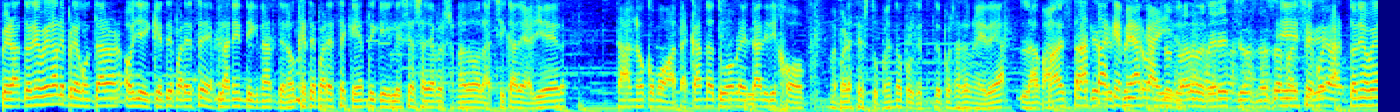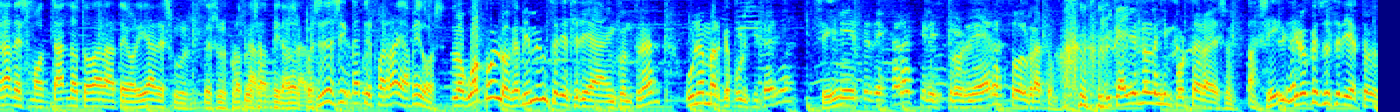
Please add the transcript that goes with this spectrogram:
Pero a Antonio Vega le preguntaron, oye, ¿y qué te parece? En plan indignante, ¿no? ¿Qué te parece que Enrique Iglesias haya personado a la chica de ayer? Tal, ¿no? Como atacando a tu obra y tal. Y dijo, me parece estupendo porque no te puedes hacer una idea. La pasta que, me, ha caído. Claro, de derechos. Ese fue. Antonio Vega desmontando toda la teoría de sus, de sus propios admiradores. Pues ese es Ignatius Farray, amigos. Lo guapo, lo que a mí me gustaría sería encontrar una marca publicitaria Sí. que te dejara que les trolearas todo el rato y que a ellos no les importara eso. ¿Ah, sí? Creo que eso sería todo.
